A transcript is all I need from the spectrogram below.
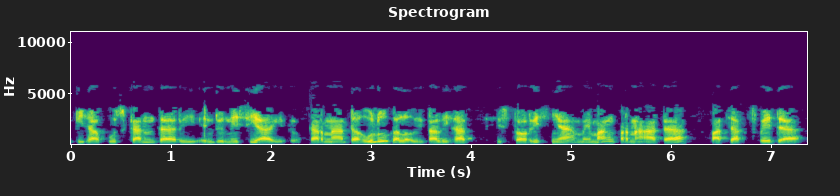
dihapuskan dari Indonesia gitu. Karena dahulu kalau kita lihat historisnya memang pernah ada pajak sepeda.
